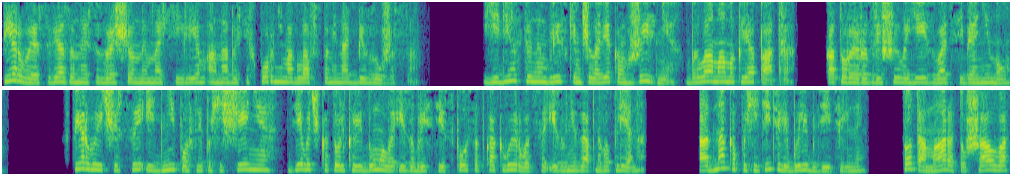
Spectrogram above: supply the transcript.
Первое, связанное с извращенным насилием, она до сих пор не могла вспоминать без ужаса. Единственным близким человеком в жизни была мама Клеопатра, которая разрешила ей звать себя Нино. В первые часы и дни после похищения девочка только и думала изобрести способ, как вырваться из внезапного плена. Однако похитители были бдительны. То Тамара, то Шалва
